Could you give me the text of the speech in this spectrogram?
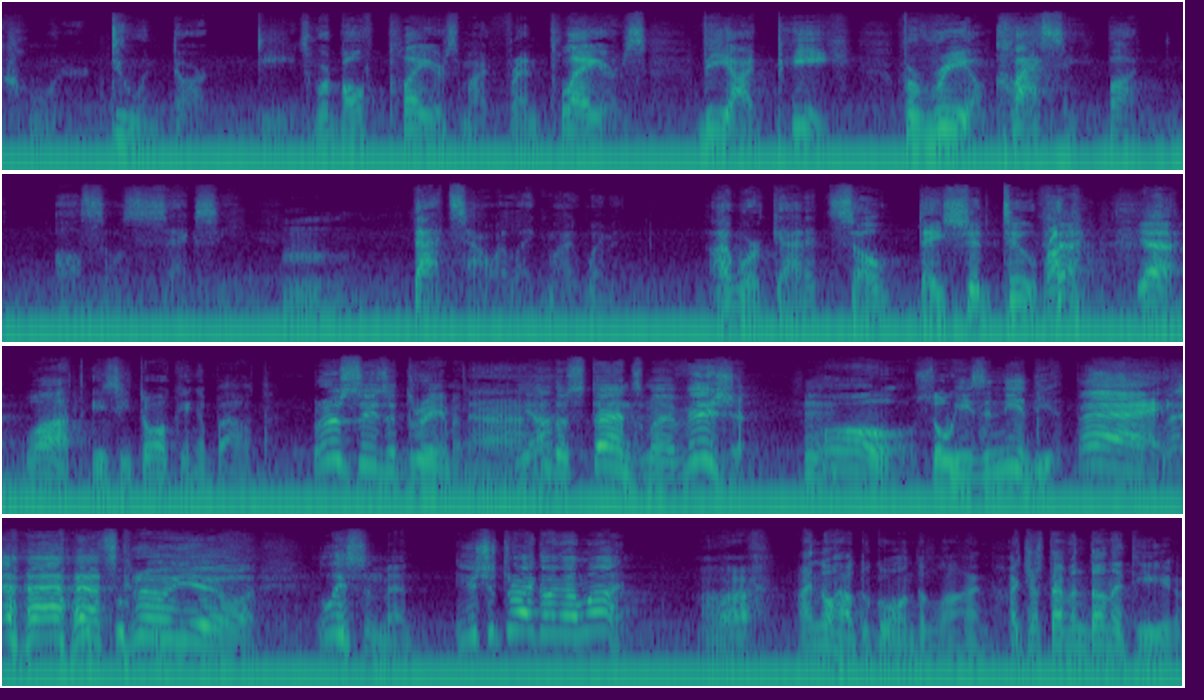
corner, doing dark deeds. We're both players, my friend. Players. VIP. For real. Classy. But also sexy. Hmm. That's how I like my women. I work at it, so they should too, right? Yeah, What is he talking about? Brucie's a dreamer. He Uh-huh. understands my vision. Oh, so he's an idiot. hey! Screw you. Listen, man, you should try going online. Uh, I know how to go on the line. I just haven't done it here.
